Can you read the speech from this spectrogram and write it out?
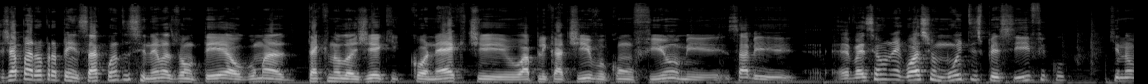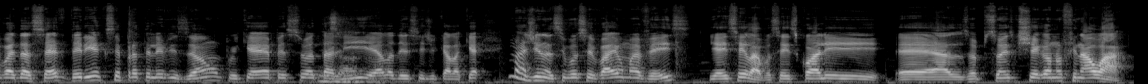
já parou para pensar quantos cinemas vão ter alguma tecnologia que conecte o aplicativo com o filme? Sabe? É, vai ser um negócio muito específico que não vai dar certo, teria que ser para televisão, porque a pessoa tá Exato. ali, ela decide o que ela quer. Imagina se você vai uma vez e aí, sei lá, você escolhe é, as opções que chegam no final A.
